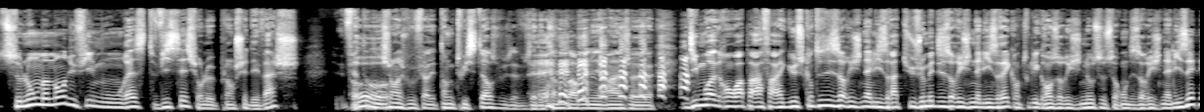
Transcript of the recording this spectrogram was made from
ce- long moment du film où on reste vissé sur le plancher des vaches, faites Oh. attention, hein, je vais vous faire des tongue twisters, vous, vous allez pas me voir venir. Hein, je- Dis-moi, grand roi Paraparagus, quand te désoriginaliseras-tu? Je me désoriginaliserai quand tous les grands originaux se seront désoriginalisés,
